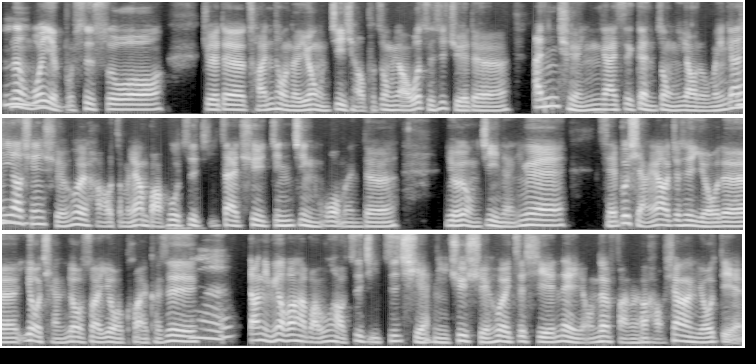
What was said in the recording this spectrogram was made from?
那我也不是说。觉得传统的游泳技巧不重要，我只是觉得安全应该是更重要的。我们应该要先学会好怎么样保护自己，再去精进我们的游泳技能。因为谁不想要就是游的又强又帅又快？可是当你没有办法保护好自己之前，你去学会这些内容，那反而好像有点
